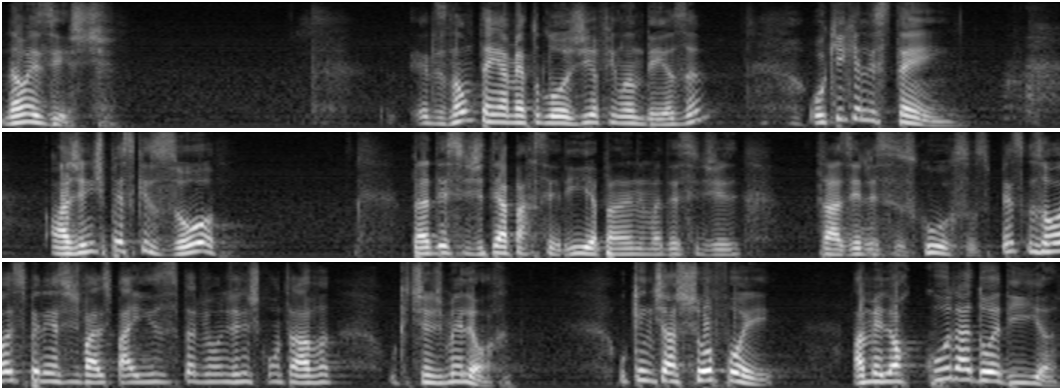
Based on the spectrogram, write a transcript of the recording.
Não existe eles não têm a metodologia finlandesa. O que, que eles têm? A gente pesquisou para decidir ter a parceria, para a Anima decidir trazer esses cursos, pesquisou a experiência de vários países para ver onde a gente encontrava o que tinha de melhor. O que a gente achou foi a melhor curadoria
